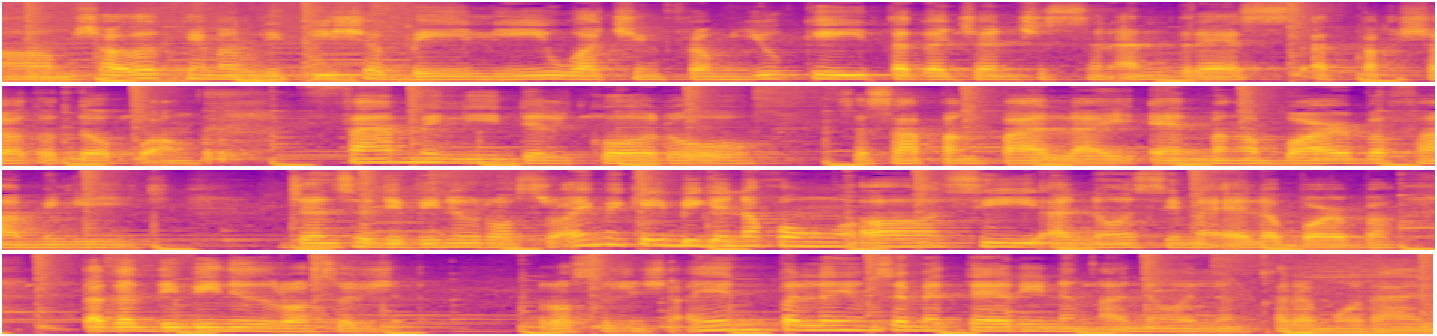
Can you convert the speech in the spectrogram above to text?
Um, shoutout kay Ma'am Leticia Bailey watching from UK, taga dyan siya San Andres. At paki-shoutout daw po ang Family Del Coro sa Sapang Palay and mga Barba family dyan sa Divino Rostro. Ay, may kaibigan akong uh, si, ano, si Maela Barba. Taga Divino Rostro, Rostro din siya. Ayan pala yung cemetery ng, ano, ng Karamuran.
